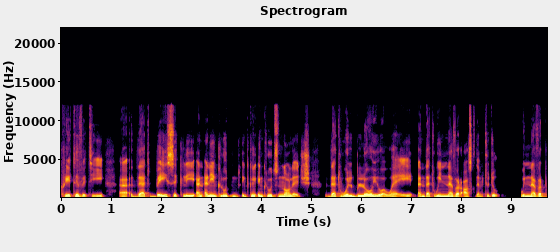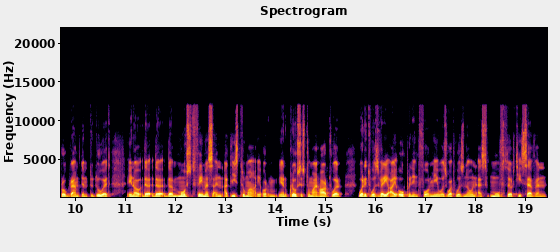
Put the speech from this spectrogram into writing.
creativity uh, that basically and, and include includes knowledge that will blow you away and that we never ask them to do we never programmed them to do it. You know the the the most famous and at least to my or you know closest to my heart where where it was very eye opening for me was what was known as move 37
